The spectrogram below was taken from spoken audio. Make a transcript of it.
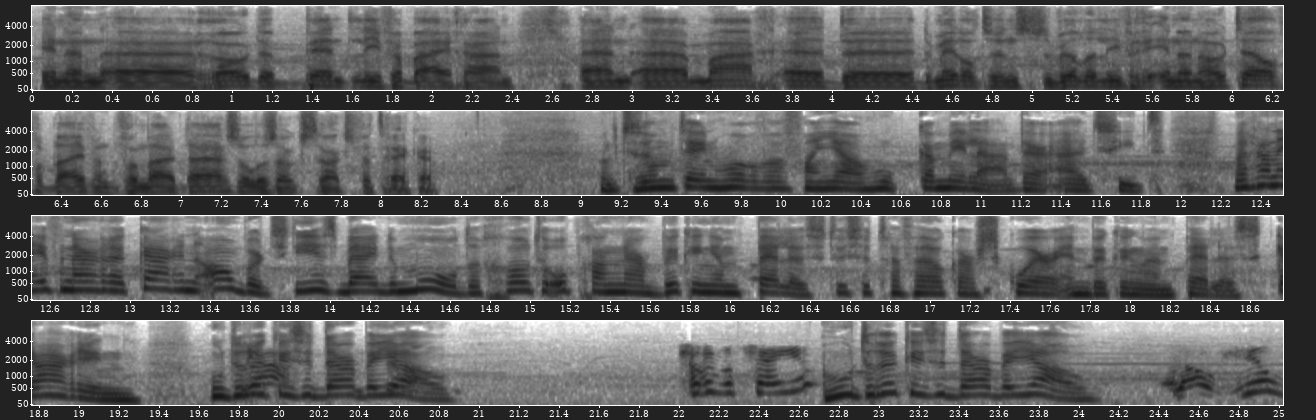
in een uh, rode Bentley voorbij gaan. En, maar de, de Middletons willen liever in een hotel verblijven en vandaar daar zullen ze ook straks vertrekken. Goed, zometeen horen we van jou hoe Camilla eruit ziet. We gaan even naar uh, Karin Alberts. Die is bij de Mol, de grote opgang naar Buckingham Palace... tussen Trafalgar Square en Buckingham Palace. Karin, hoe druk ja, is het daar bij jou? Sorry, wat zei je? Hoe druk is het daar bij jou? Nou, heel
